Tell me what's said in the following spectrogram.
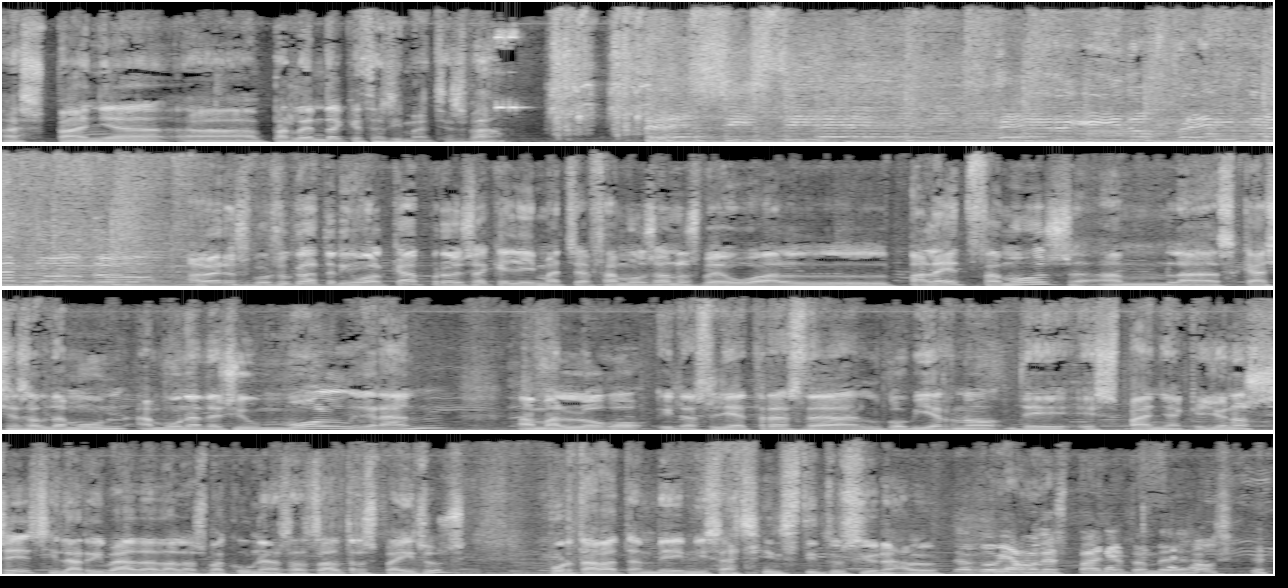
a Espanya. Uh, parlem d'aquestes imatges, va. A suposo que la teniu al cap, però és aquella imatge famosa on es veu el palet famós amb les caixes al damunt, amb un adhesiu molt gran amb el logo i les lletres del Gobierno de España, que jo no sé si l'arribada de les vacunes als altres països portava també missatge institucional. Del Gobierno d'Espanya, també. No. Eh?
